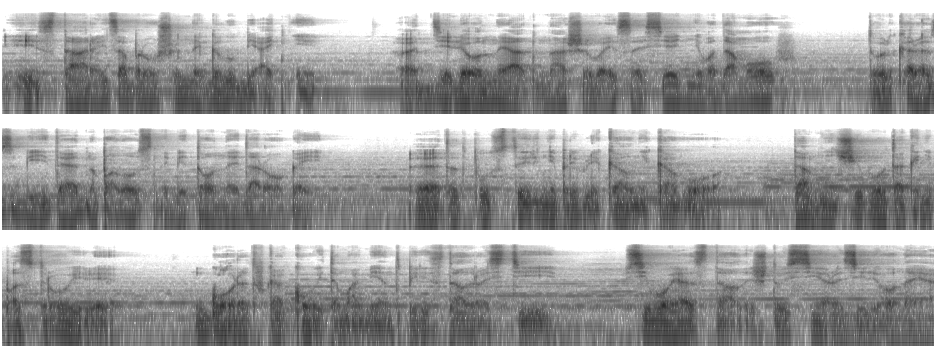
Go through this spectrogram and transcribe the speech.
и старой заброшенной голубятни, отделенной от нашего и соседнего домов только разбитой однополосной бетонной дорогой. Этот пустырь не привлекал никого. Там ничего так и не построили. Город в какой-то момент перестал расти. Всего и осталось, что серо-зеленая,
